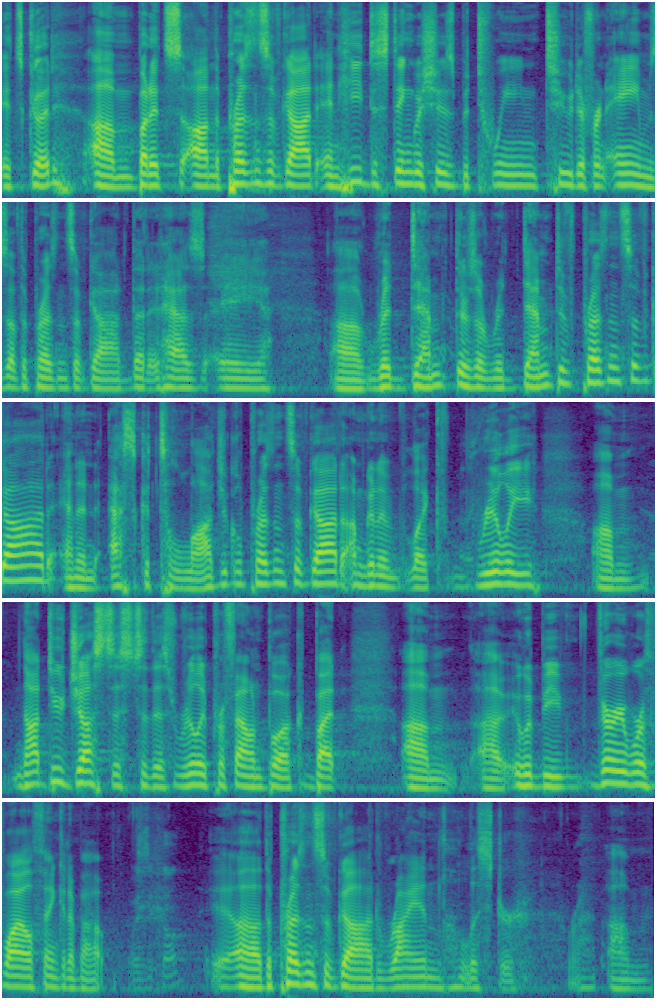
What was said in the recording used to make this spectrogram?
It's good, um, but it's on the presence of God, and he distinguishes between two different aims of the presence of God. That it has a uh, redempt, there's a redemptive presence of God and an eschatological presence of God. I'm going to like really um, not do justice to this really profound book, but um, uh, it would be very worthwhile thinking about. What's it called? Uh, the presence of God, Ryan Lister. Um,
